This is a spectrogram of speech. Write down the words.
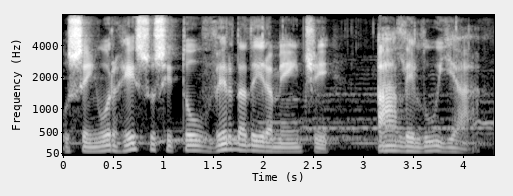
O Senhor ressuscitou verdadeiramente. Aleluia.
